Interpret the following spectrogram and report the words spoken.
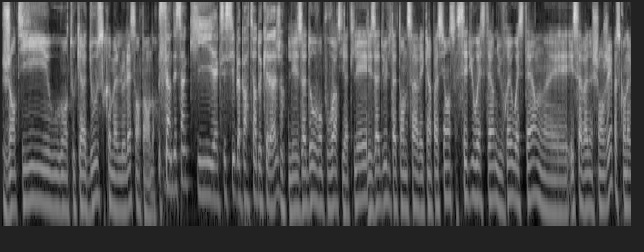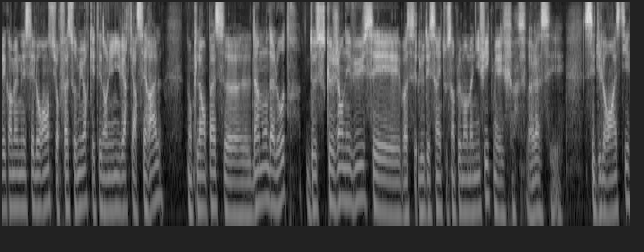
gentille ou en tout cas douce comme elle le laisse entendre. C'est un dessin qui est accessible à partir de quel âge? Les ados vont pouvoir s'y atteler, les adultes attendent ça avec impatience. C'est du western, du vrai western, et, et ça va changer parce qu'on avait quand même laissé Laurent sur Face au mur qui était dans l'univers carcéral. Donc là, on passe euh, d'un monde à l'autre. De ce que j'en ai vu, c'est bah, le dessin est tout simplement magnifique, mais voilà, c'est c'est du Laurent Astier.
